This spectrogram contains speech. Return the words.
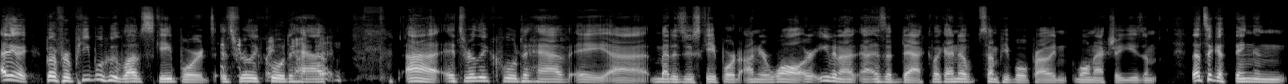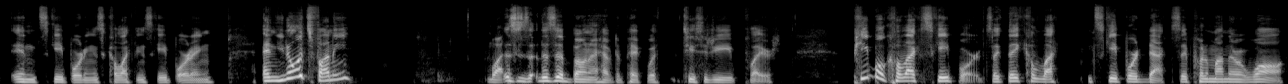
Anyway but for people who love skateboards it's really cool to have uh it's really cool to have a uh metazoo skateboard on your wall or even a, as a deck like i know some people probably won't actually use them that's like a thing in in skateboarding is collecting skateboarding. And you know what's funny? What? this is this is a bone I have to pick with TCG players. People collect skateboards, like they collect skateboard decks. They put them on their wall.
